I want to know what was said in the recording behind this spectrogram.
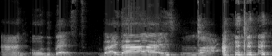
and all the best. Bye guys!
